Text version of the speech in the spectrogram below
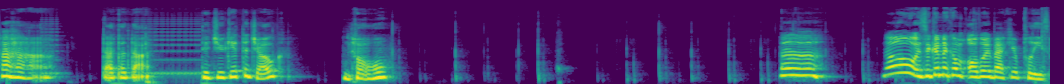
Ha ha ha. Dot dot dot. Did you get the joke? No. Ah. No, is it gonna come all the way back here, please?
